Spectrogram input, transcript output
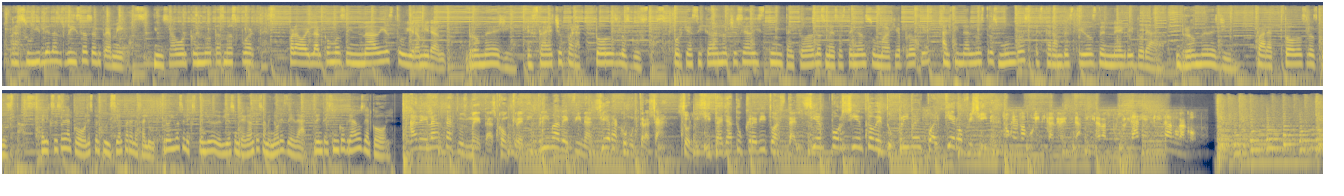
para subirle las risas entre amigos y un sabor con notas más fuertes para bailar como si nadie estuviera mirando. Ron Medellín está hecho para todos los gustos, porque así cada noche sea distinta y todas las mesas tengan su magia propia, al final nuestros mundos estarán vestidos de negro y dorado. Ron Medellín, para todos los gustos. El exceso de alcohol es perjudicial para la salud. Prohíbas el expendio de bebidas embriagantes a menores de edad. 35 grados de alcohol. Adelanta tus metas con Prima de Financiera como Ultrasan. Solicita ya tu crédito hasta el 100% de tu prima en cualquier oficina. Sujeto a política de la entidad vigilada solidaria inscrita a Fogacop.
